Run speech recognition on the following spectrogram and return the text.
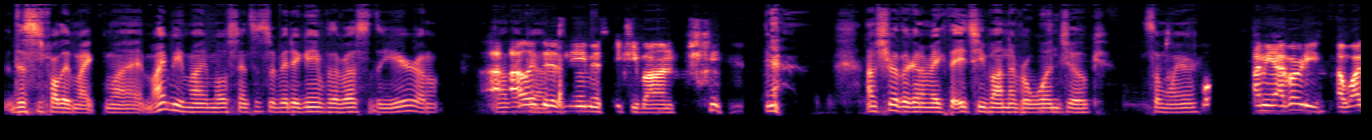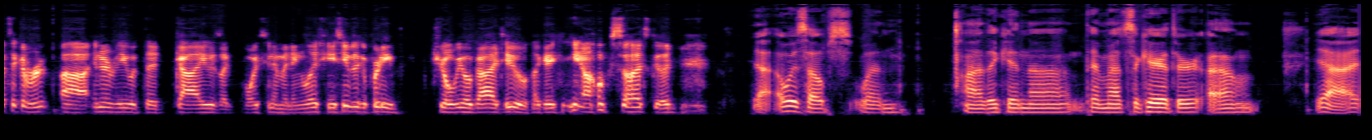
this is probably my my might be my most anticipated game for the rest of the year. I don't. I, don't I like uh, that his name is Ichiban. I'm sure they're gonna make the Ichiban number one joke somewhere. I mean, I've already I watched like a uh, interview with the guy who's like voicing him in English. He seems like a pretty jovial guy too. Like you know, so that's good. Yeah, always helps when uh, they can uh, they match the character. Um, yeah,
